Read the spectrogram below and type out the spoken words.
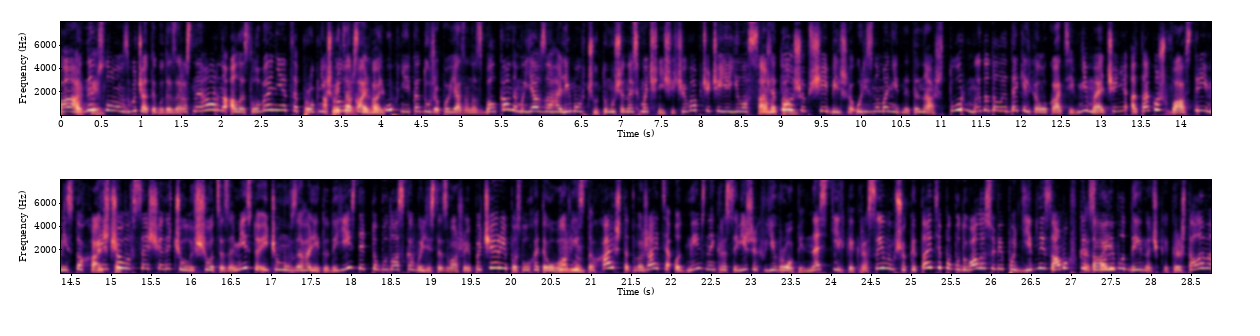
парки. Одним словом, звучати буде зараз негарно, але Словенія це пробник швейцарських локальну Альп. кухня, яка дуже пов'язана з Балканами, я взагалі мовчу, тому що найсмачніші чевапчичі я їла саме А для там. того, щоб ще більше урізноманітнити наш тур, ми додали декілька локацій в Німеччині, а також в Австрії місто Хальштадт. Якщо ви все ще не чули, що це за місто і чому взагалі туди їздять, то будь ласка, вилізьте з вашої печери і послухайте уважно. Місто Хальштадт вважається одним з найкрасивіших в Європі, настільки красивим, що китайці побудували собі подібний замок в Китаї. Казкові будиночки, кришталеве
